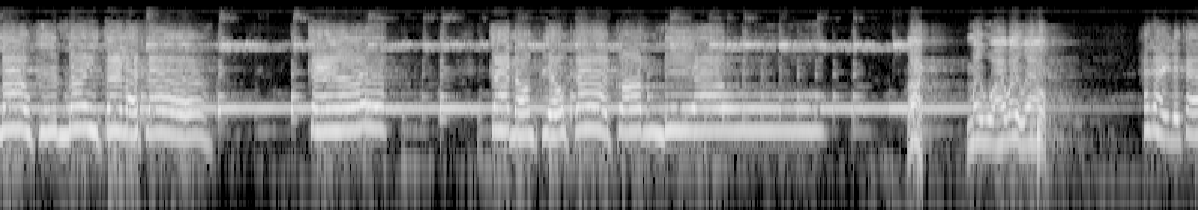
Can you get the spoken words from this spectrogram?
หนาวคือในแต่ละกาแค่กาน้องเกลียวกาคนเดียวเฮ้ยไม่ไหวไว้แววอะไรเลยคะ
